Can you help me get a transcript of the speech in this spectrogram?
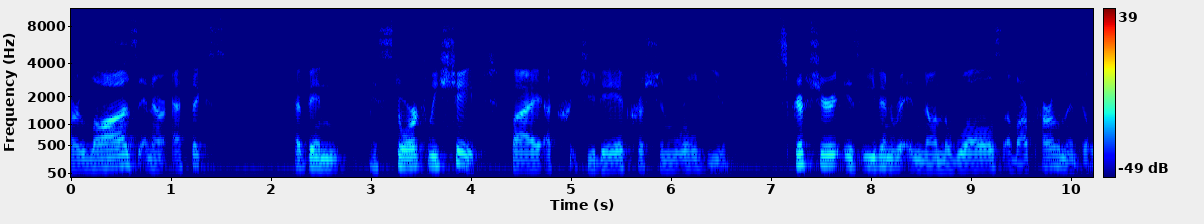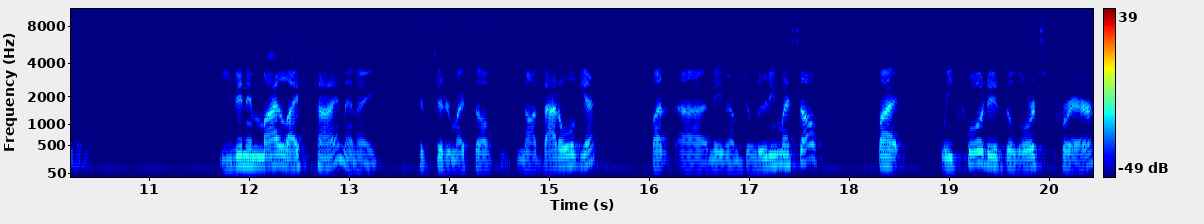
Our laws and our ethics have been historically shaped by a Judeo Christian worldview. Scripture is even written on the walls of our parliament buildings. Even in my lifetime, and I consider myself not that old yet, but uh, maybe I'm deluding myself, but we quoted the Lord's Prayer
